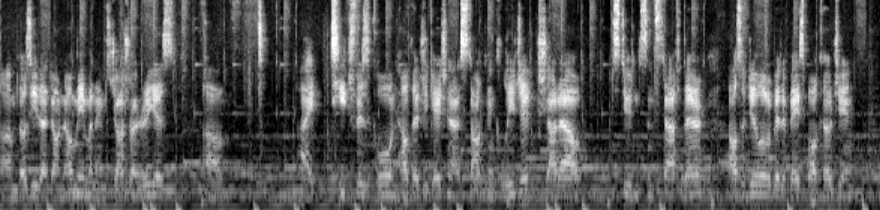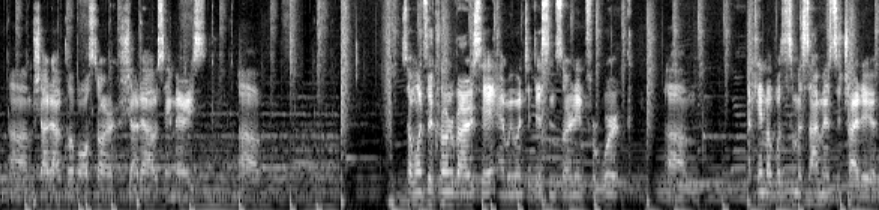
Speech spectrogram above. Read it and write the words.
Um, those of you that don't know me, my name is Josh Rodriguez. Um, I teach physical and health education at Stockton Collegiate. Shout out students and staff there. I also do a little bit of baseball coaching. Um, shout out Club All Star. Shout out St. Mary's. Um, so once the coronavirus hit and we went to distance learning for work, um, came up with some assignments to try to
